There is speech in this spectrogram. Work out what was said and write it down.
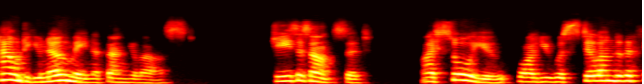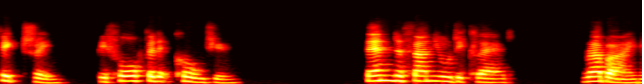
How do you know me? Nathanael asked. Jesus answered, I saw you while you were still under the fig tree, before Philip called you. Then Nathanael declared, Rabbi,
